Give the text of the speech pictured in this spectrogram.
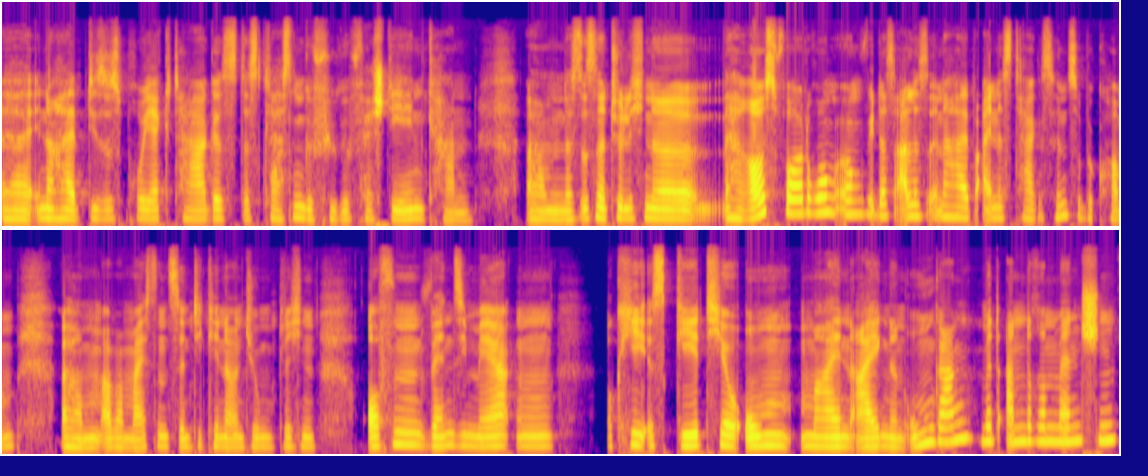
äh, innerhalb dieses Projekttages das Klassengefüge verstehen kann. Ähm, das ist natürlich eine Herausforderung, irgendwie das alles innerhalb eines Tages hinzubekommen. Ähm, aber meistens sind die Kinder und Jugendlichen offen, wenn sie merken, okay, es geht hier um meinen eigenen Umgang mit anderen Menschen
